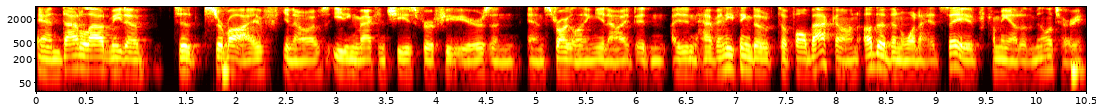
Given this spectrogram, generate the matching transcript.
and that allowed me to to survive you know i was eating mac and cheese for a few years and and struggling you know i didn't i didn't have anything to, to fall back on other than what i had saved coming out of the military.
